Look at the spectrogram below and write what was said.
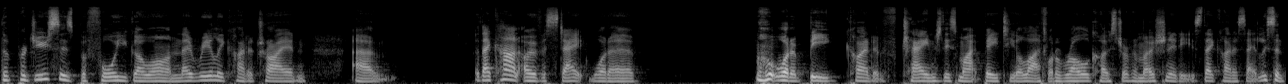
the producers before you go on, they really kind of try and um, they can't overstate what a what a big kind of change this might be to your life, what a roller coaster of emotion it is. They kind of say, listen,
